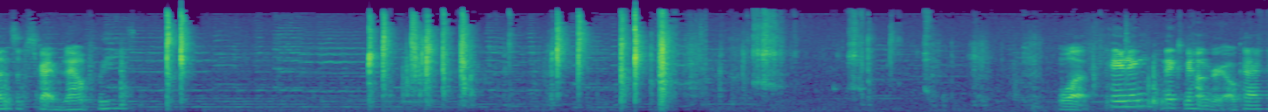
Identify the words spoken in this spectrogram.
Unsubscribe now, please. What? Painting makes me hungry, okay?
